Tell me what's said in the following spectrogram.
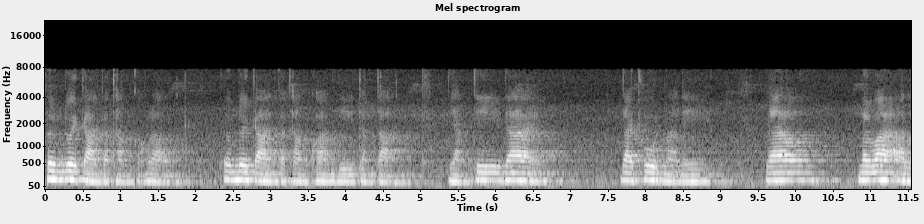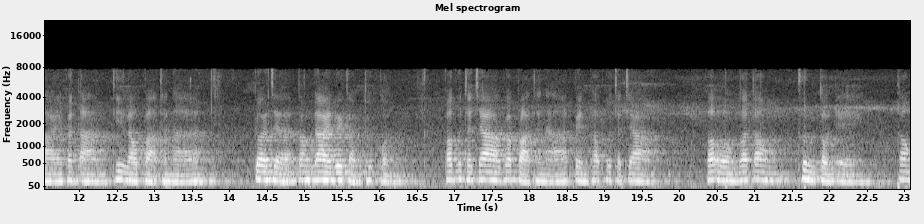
พึ่งด้วยการกระทำของเรา พึ่งด้วยการกระทำความดีต่างๆ อย่างที่ได้ได้พูดมานี้ แล้วไม่ว่าอะไรก็ตามที่เราปรารถนา ก็จะต้องได้ด้วยกันทุกคน พระพุทธเจ้าก็ปรารถนาเป็นพระพุทธเจ้า พระองค์ก็ต้องพึ่งตนเอง ต้อง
